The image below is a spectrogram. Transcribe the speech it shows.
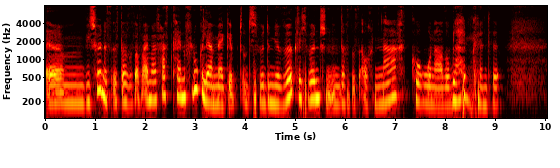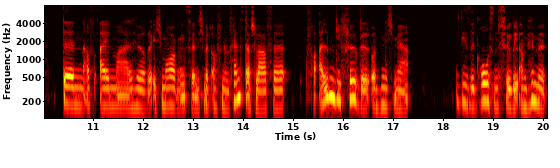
ähm, wie schön es ist, dass es auf einmal fast keinen Fluglärm mehr gibt. Und ich würde mir wirklich wünschen, dass es auch nach Corona so bleiben könnte. Denn auf einmal höre ich morgens, wenn ich mit offenem Fenster schlafe, vor allem die Vögel und nicht mehr diese großen Vögel am Himmel.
